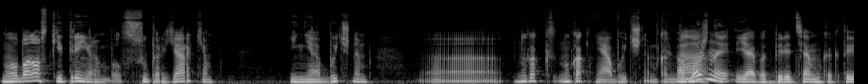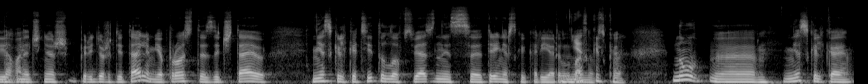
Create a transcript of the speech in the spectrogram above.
Ну, Лобановский тренером был супер ярким и необычным. Э, Ну как, ну как необычным? Когда... А можно я вот перед тем, как ты Давай. начнешь, перейдешь к деталям, я просто зачитаю несколько титулов, связанных с э, тренерской карьерой. Несколько? Ну, э, несколько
